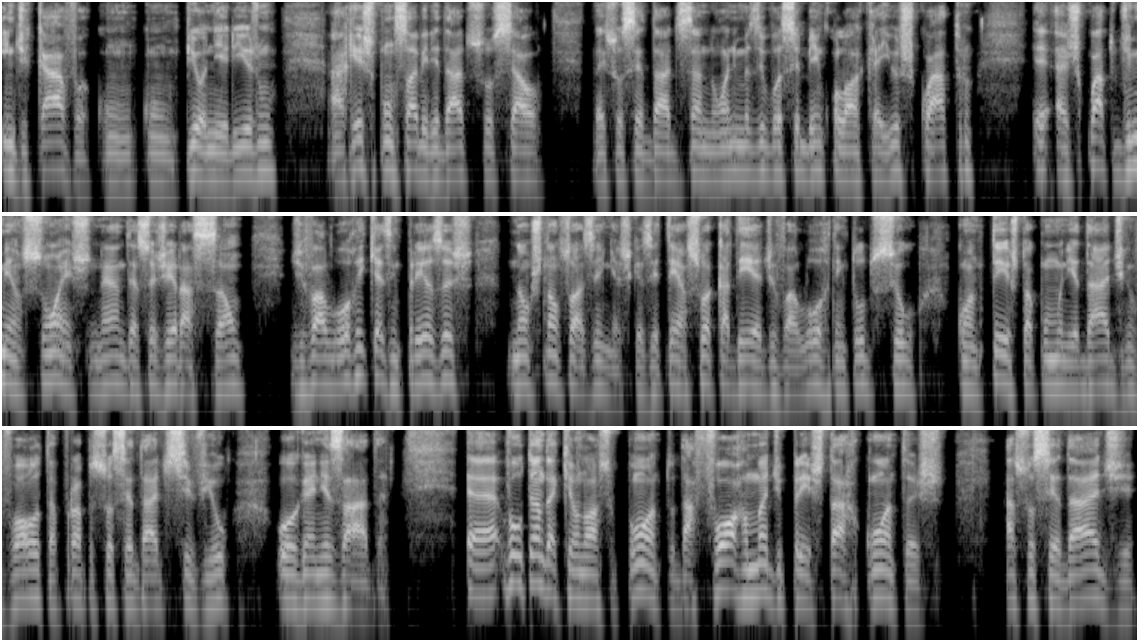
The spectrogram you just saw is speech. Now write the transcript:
indicava com, com pioneirismo a responsabilidade social das sociedades anônimas e você bem coloca aí os quatro eh, as quatro dimensões né, dessa geração de valor e que as empresas não estão sozinhas, quer dizer, tem a sua cadeia de valor, tem todo o seu contexto, a comunidade em volta, a própria sociedade civil organizada. É, voltando aqui ao nosso ponto da forma de prestar contas à sociedade,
